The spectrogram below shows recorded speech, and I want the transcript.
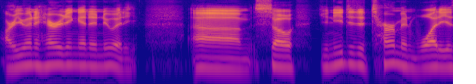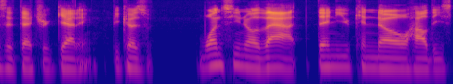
Are you inheriting an annuity? Um, so you need to determine what is it that you're getting because once you know that, then you can know how these,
